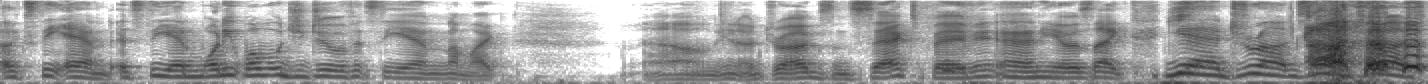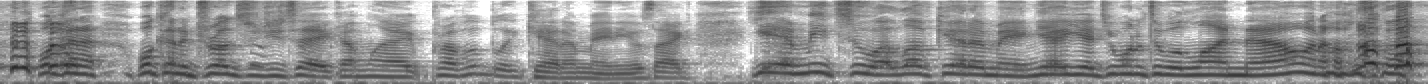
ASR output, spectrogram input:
it's the end. It's the end. What do you, what would you do if it's the end?" And I'm like. Um, you know, drugs and sex, baby. And he was like, "Yeah, drugs, yeah, drugs. What kind of what kind of drugs would you take?" I'm like, "Probably ketamine." He was like, "Yeah, me too. I love ketamine. Yeah, yeah. Do you want to do a line now?" And I was like,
